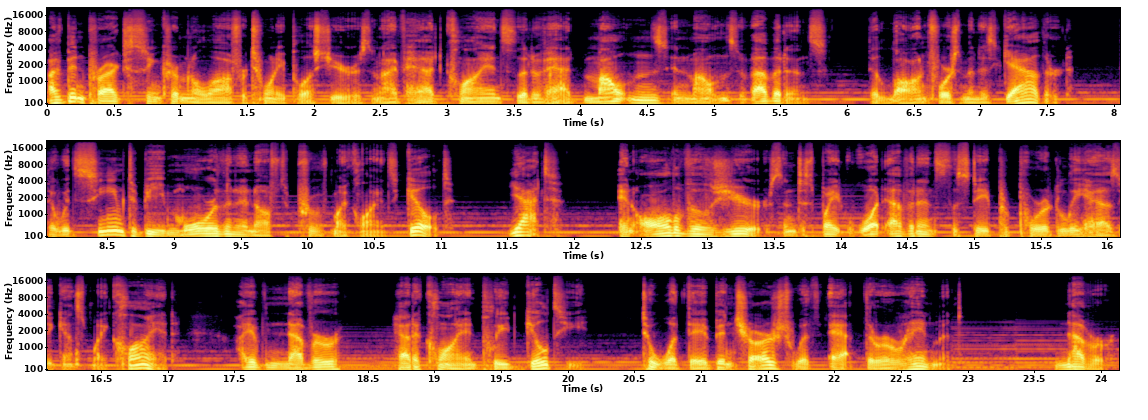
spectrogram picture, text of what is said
I've been practicing criminal law for 20 plus years, and I've had clients that have had mountains and mountains of evidence that law enforcement has gathered that would seem to be more than enough to prove my client's guilt. Yet, in all of those years, and despite what evidence the state purportedly has against my client, I have never had a client plead guilty to what they had been charged with at their arraignment. Never.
